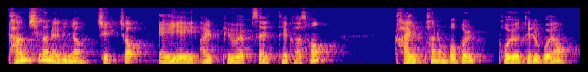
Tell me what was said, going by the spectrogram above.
다음 시간에는요, 직접 AARP 웹사이트에 가서 가입하는 법을 보여드리고요.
